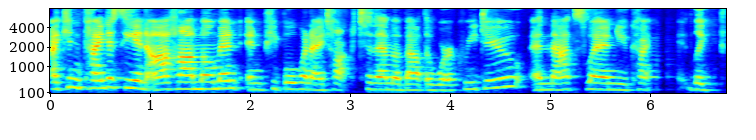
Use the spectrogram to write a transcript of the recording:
I can kind of see an aha moment in people when I talk to them about the work we do. And that's when you kind like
